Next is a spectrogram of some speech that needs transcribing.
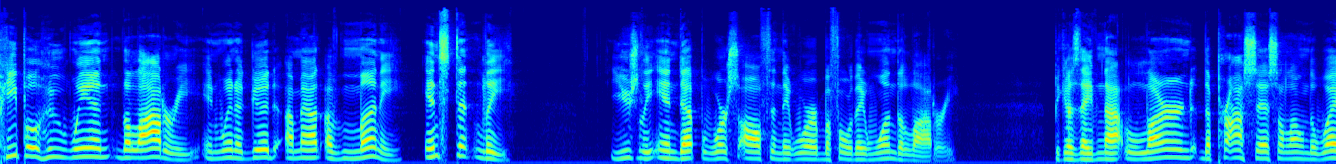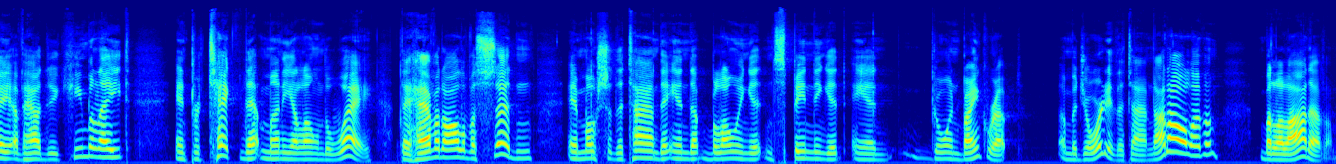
People who win the lottery and win a good amount of money instantly usually end up worse off than they were before they won the lottery because they've not learned the process along the way of how to accumulate and protect that money along the way. They have it all of a sudden, and most of the time they end up blowing it and spending it and going bankrupt a majority of the time. Not all of them, but a lot of them.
